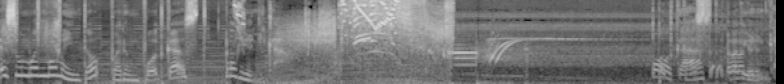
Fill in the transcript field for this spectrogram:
es un buen momento para un podcast Radiónica. Podcast Radiónica.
